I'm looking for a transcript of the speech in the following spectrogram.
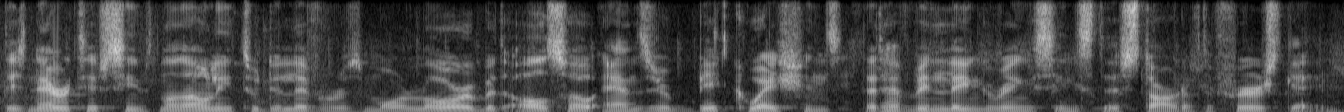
This narrative seems not only to deliver us more lore, but also answer big questions that have been lingering since the start of the first game.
